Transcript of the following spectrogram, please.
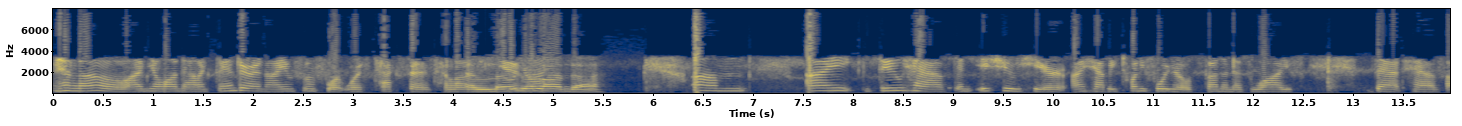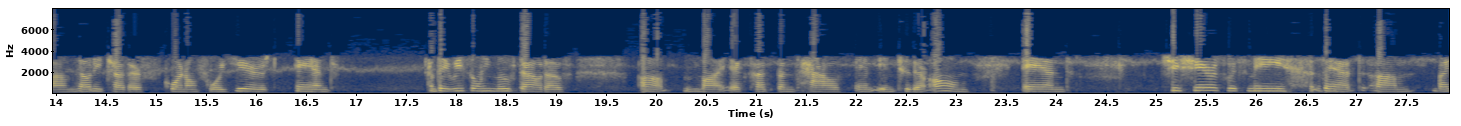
Hello, I'm Yolanda Alexander, and I am from Fort Worth, Texas. Hello, Hello, to you. Yolanda. Um, I do have an issue here. I have a 24 year old son and his wife that have um, known each other for going on four years, and they recently moved out of uh, my ex husband's house and into their own, and she shares with me that um, my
